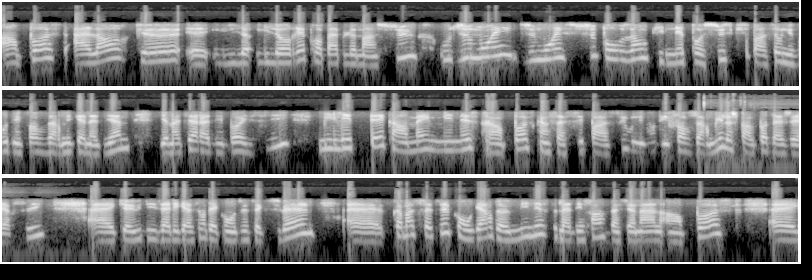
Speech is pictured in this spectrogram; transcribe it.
en poste alors que euh, il, il, aurait probablement su, ou du moins, du moins, supposons qu'il n'ait pas su ce qui se passait au niveau des Forces armées canadiennes. Il y a matière à débat ici, mais il était quand même ministre en poste quand ça s'est passé au niveau des Forces armées. Là, je parle pas de la GRC, euh, qui a eu des allégations d'inconduite sexuelle. Euh, comment se fait-il qu'on garde un ministre de la Défense nationale en poste euh,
